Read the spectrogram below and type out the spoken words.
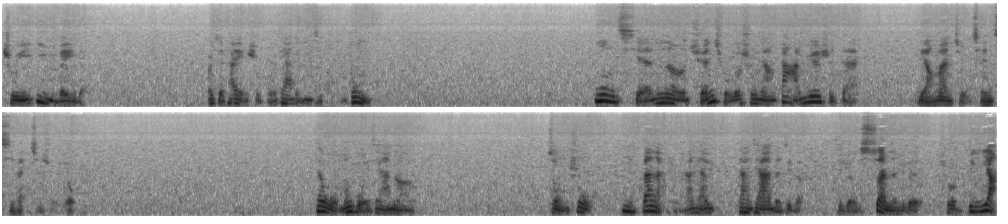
属于易危的，而且它也是国家的一级保护动物。目前呢，全球的数量大约是在两万九千七百只左右。在我们国家呢，总数一般来说，大家大家的这个这个算的这个说不一样，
